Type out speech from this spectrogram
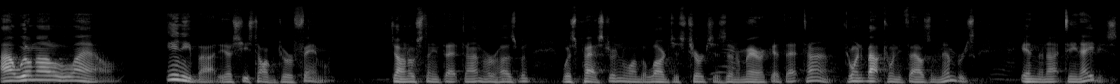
I will not allow anybody, as she's talking to her family. John Osteen at that time, her husband, was pastor in one of the largest churches in America at that time, 20, about 20,000 members in the 1980s.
